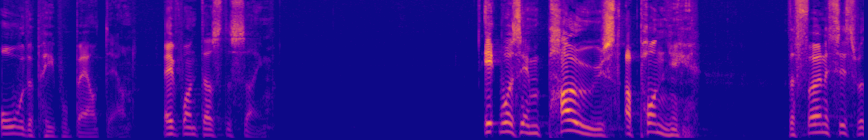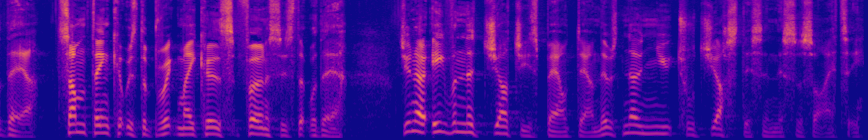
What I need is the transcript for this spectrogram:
all the people bowed down. Everyone does the same. It was imposed upon you. The furnaces were there. Some think it was the brickmakers' furnaces that were there. Do you know, even the judges bowed down? There was no neutral justice in this society.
